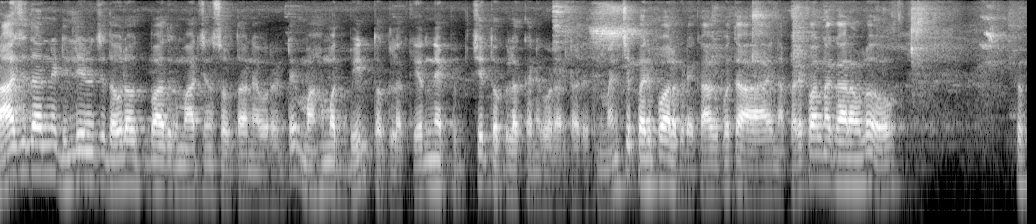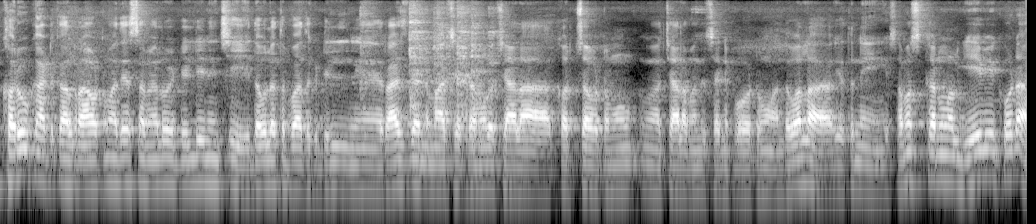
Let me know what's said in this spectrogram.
రాజధానిని ఢిల్లీ నుంచి దౌలతాబాద్కు మార్చిన సుల్తాన్ ఎవరంటే మహమ్మద్ బిన్ తుగ్లక్. ఎన్నే పిచ్చి తుగ్లక్ అని కూడా అంటారు. ఇతను మంచి పరిపాలకుడే. కాకపోతే ఆయన పరిపాలనా కాలంలో కరువు కాటకాలు రావటం అదే సమయంలో ఢిల్లీ నుంచి దౌలతాబాద్కి ఢిల్లీ రాజధానిని మార్చే క్రమంలో చాలా ఖర్చు అవటము చాలామంది చనిపోవటం అందువల్ల ఇతని సంస్కరణలు ఏవి కూడా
